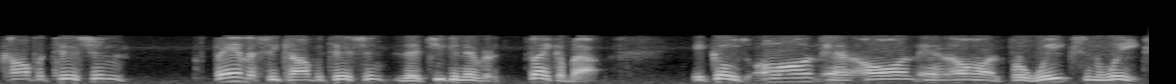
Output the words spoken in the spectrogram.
competition, fantasy competition that you can ever think about. It goes on and on and on for weeks and weeks.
